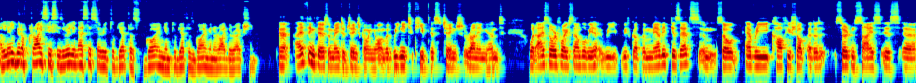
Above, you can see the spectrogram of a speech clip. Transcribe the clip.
a little bit of crisis is really necessary to get us going and to get us going in the right direction. Yeah, I think there's a major change going on, but we need to keep this change running. And what I saw, for example, we we we've got the Mehrweggesetz. Um, so every coffee shop at a certain size is uh,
